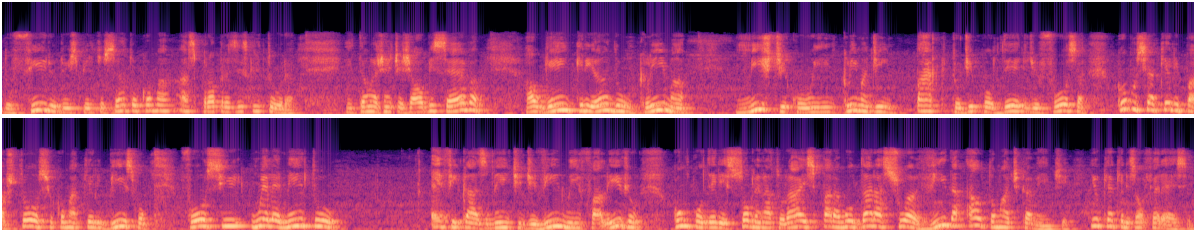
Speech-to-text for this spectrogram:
do Filho, do Espírito Santo, como as próprias Escrituras. Então a gente já observa alguém criando um clima místico, um clima de impacto, de poder, de força, como se aquele pastor, como aquele bispo fosse um elemento eficazmente divino e infalível, com poderes sobrenaturais para mudar a sua vida automaticamente. E o que é que eles oferecem?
